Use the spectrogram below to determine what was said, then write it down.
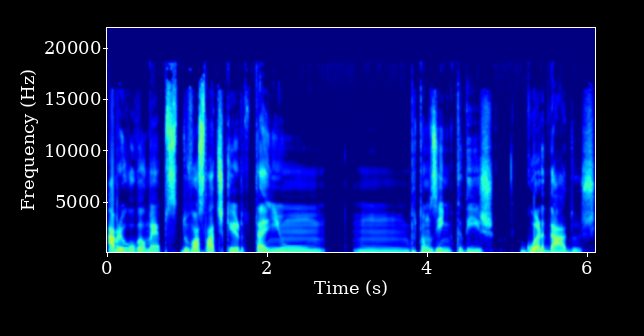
Abre o Google Maps. Do vosso lado esquerdo tem um, um botãozinho que diz guardados.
